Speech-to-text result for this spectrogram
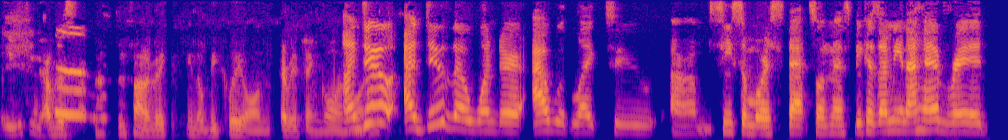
I'm just, just trying to make you know be clear on everything going I on. do, I do though wonder. I would like to um, see some more stats on this because I mean, I have read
